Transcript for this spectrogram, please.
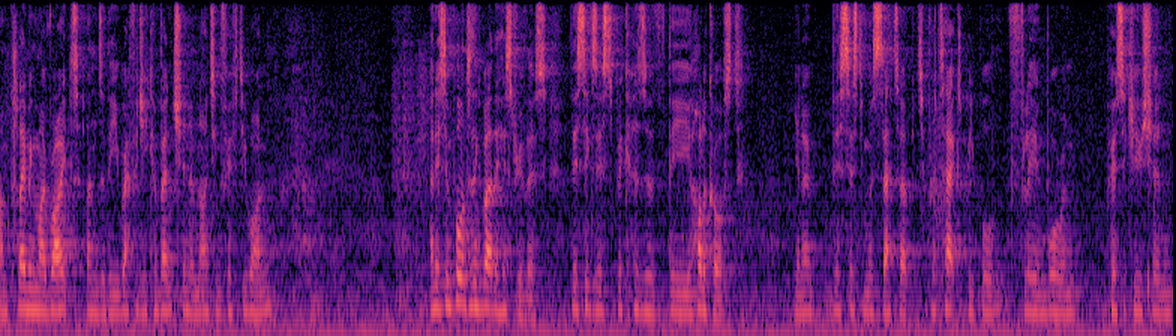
I'm claiming my right under the Refugee Convention of 1951. And it's important to think about the history of this. This exists because of the Holocaust. You know, this system was set up to protect people fleeing war and persecution,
